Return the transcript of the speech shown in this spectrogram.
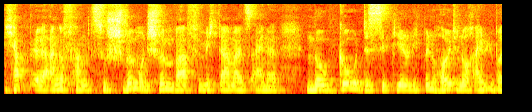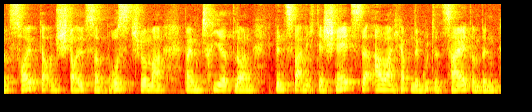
Ich habe äh, angefangen zu schwimmen und Schwimmen war für mich damals eine No-Go-Disziplin und ich bin heute noch ein überzeugter und stolzer Brustschwimmer beim Triathlon. Ich bin zwar nicht der schnellste, aber ich habe eine gute Zeit und bin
